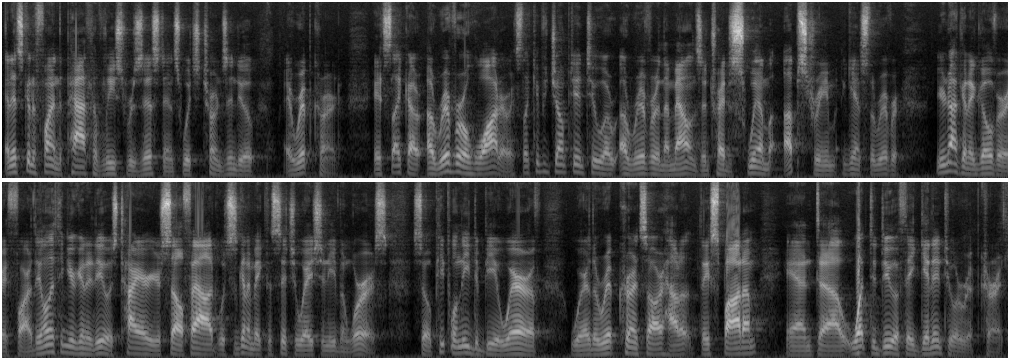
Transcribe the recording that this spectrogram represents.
and it's going to find the path of least resistance, which turns into a rip current. It's like a, a river of water. It's like if you jumped into a, a river in the mountains and tried to swim upstream against the river. You're not going to go very far. The only thing you're going to do is tire yourself out, which is going to make the situation even worse. So people need to be aware of where the rip currents are, how to, they spot them, and uh, what to do if they get into a rip current.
